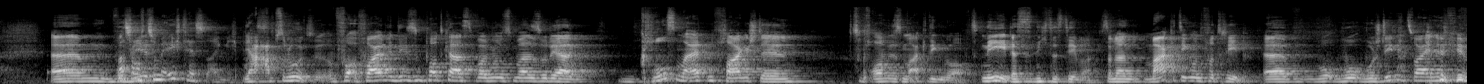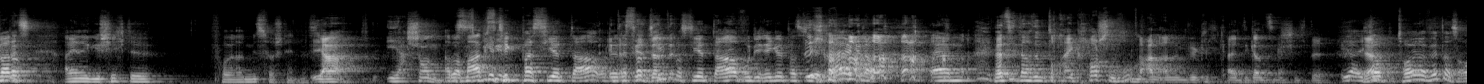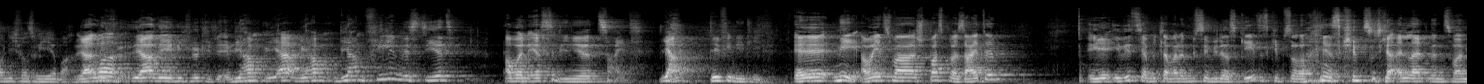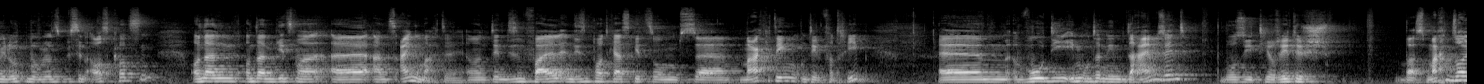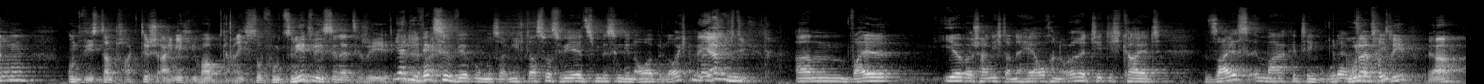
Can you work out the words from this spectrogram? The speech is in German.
Ähm, Was auch wir- zum Elchtest eigentlich passt. Ja, absolut. Vor, vor allem in diesem Podcast wollen wir uns mal so der großen alten Frage stellen, zu brauchen wir das Marketing überhaupt? Nee, das ist nicht das Thema, sondern Marketing und Vertrieb. Äh, wo, wo, wo stehen die zwei in dem Wie war das? Eine Geschichte voller Missverständnisse. Ja, ja schon. Aber Das Marketing passiert da oder der Das Vertrieb passiert da, wo die Regel passiert. Ja, ja genau. bisschen, hört sich nach einem Drei-Groschen-Roman an in Wirklichkeit, die ganze Geschichte. Ja, ich glaube, teurer wird das auch nicht, was wir hier machen. Ja, aber nicht, ja, nee, nicht wirklich. Wir haben, ja, wir, haben, wir haben viel investiert, aber in erster Linie Zeit. ja, definitiv. Äh, nee, aber jetzt mal Spaß beiseite. Ihr, ihr wisst ja mittlerweile ein bisschen, wie das geht. Es gibt, so, es gibt so die einleitenden zwei Minuten, wo wir uns ein bisschen auskotzen. Und dann, und dann geht es mal äh, ans Eingemachte. Und in diesem Fall, in diesem Podcast geht es ums äh, Marketing und den Vertrieb. Ähm, wo die im Unternehmen daheim sind, wo sie theoretisch was machen sollten und wie es dann praktisch eigentlich überhaupt gar nicht so funktioniert, wie es in der Theorie Ja, die äh, Wechselwirkung ist eigentlich das, was wir jetzt ein bisschen genauer beleuchten möchten. Ja, richtig. Ähm, weil ihr wahrscheinlich dann nachher auch an eurer Tätigkeit, sei es im Marketing oder im Oder Vertrieb, Vertrieb, ja.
